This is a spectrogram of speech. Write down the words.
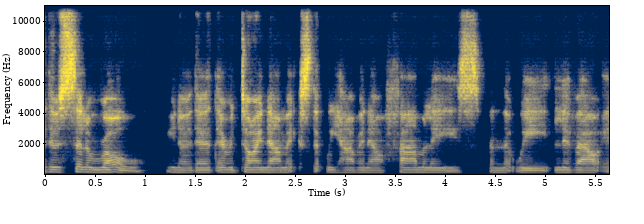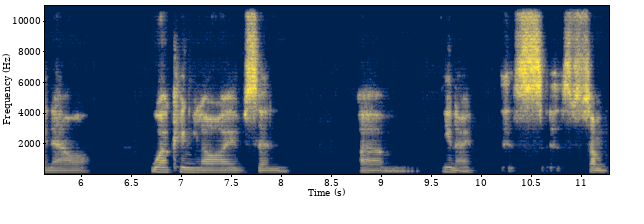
there was still a role. You know, there there are dynamics that we have in our families and that we live out in our working lives, and um, you know, it's, it's some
